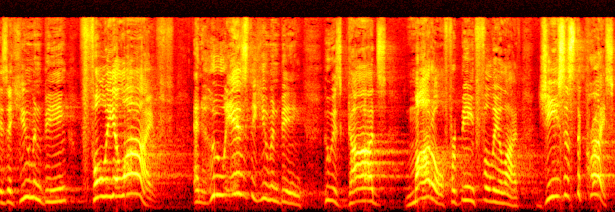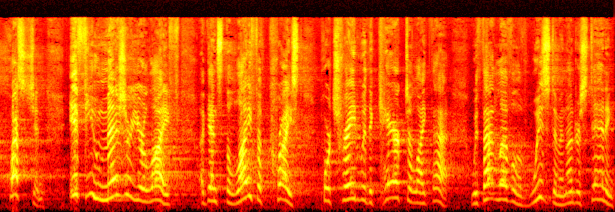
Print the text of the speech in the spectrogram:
is a human being fully alive. And who is the human being who is God's model for being fully alive? Jesus the Christ. Question If you measure your life against the life of Christ portrayed with a character like that, with that level of wisdom and understanding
